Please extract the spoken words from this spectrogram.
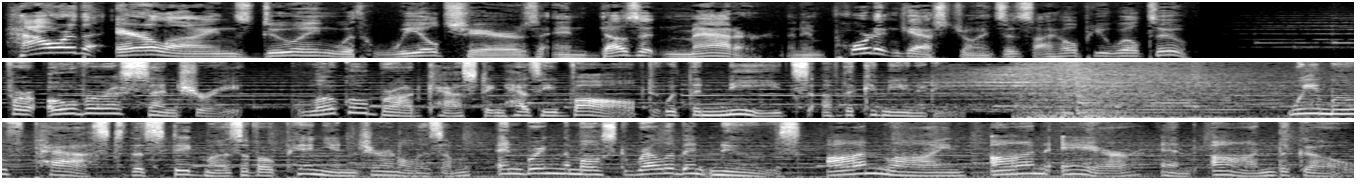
How are the airlines doing with wheelchairs, and does it matter? An important guest joins us. I hope you will too. For over a century, local broadcasting has evolved with the needs of the community. We move past the stigmas of opinion journalism and bring the most relevant news online, on air, and on the go.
